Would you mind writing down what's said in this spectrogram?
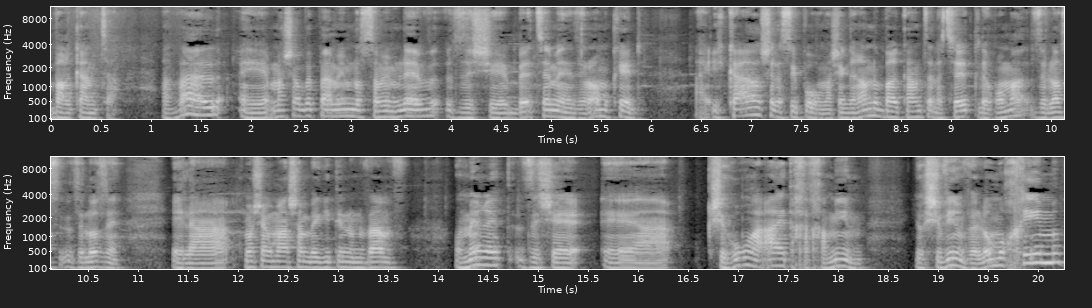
בר קמצא. אבל אה, מה שהרבה פעמים לא שמים לב זה שבעצם אה, זה לא המוקד. העיקר של הסיפור, מה שגרם לבר קמצא לצאת לרומא זה לא זה, לא זה. אלא כמו שאמרה שם בגיטין נ"ו אומרת זה שכשהוא ראה את החכמים יושבים ולא מוחים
